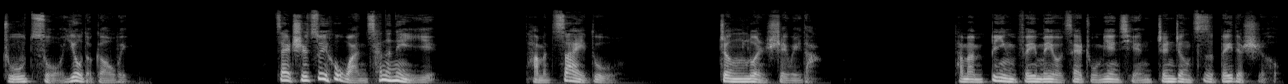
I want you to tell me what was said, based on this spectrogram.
主左右的高位。在吃最后晚餐的那一夜，他们再度争论谁为大。他们并非没有在主面前真正自卑的时候。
